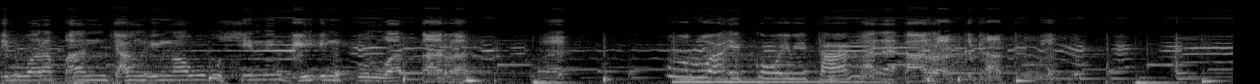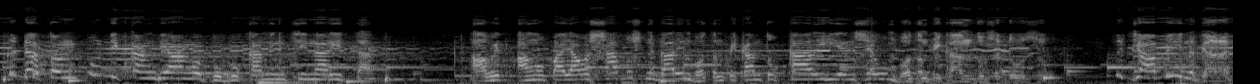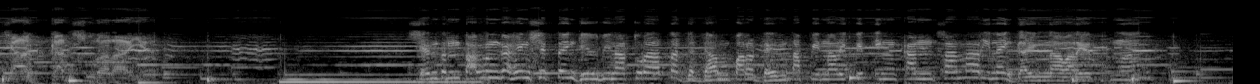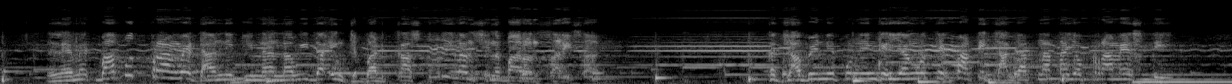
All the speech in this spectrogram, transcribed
tinwara pancang ing ngawusining diing purwatara. Purwa iku wiwitan. Tara kedaton. Kedaton pundi kang dianggo bubukaning cinarita. Awit angu payaos satus negarin boten pikantuk kali yen sewu boten pikantuk sedusu Kejabi negara jagat Suralaya senten talenggahing sitinggil binaturata gedampar den tapi nalipit ingkan sanari nenggaing nawaretna lemet babut perang wedani ginana wida ing jebad kasturi lan sinebaron sarisa. Kejabini pun inggih yang utik pati jagat natayo pramesti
